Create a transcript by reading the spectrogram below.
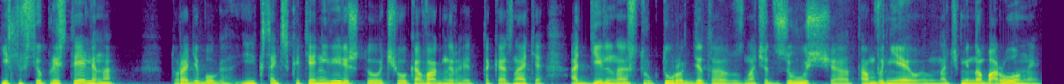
Если все пристрелено, то ради бога. И, кстати сказать, я не верю, что ЧВК Вагнера это такая, знаете, отдельная структура, где-то, значит, живущая там вне, значит, Минобороны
